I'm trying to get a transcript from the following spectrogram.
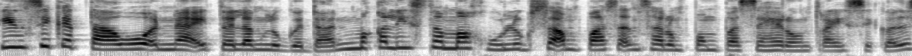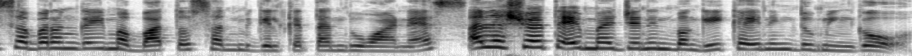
Kinsi katawo na italang lugadan makalis na mahulog sa ampas ang sarumpang pasaherong tricycle sa barangay Mabato, San Miguel, Catanduanes, alas 7.30 nin banggi kaining Domingo.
